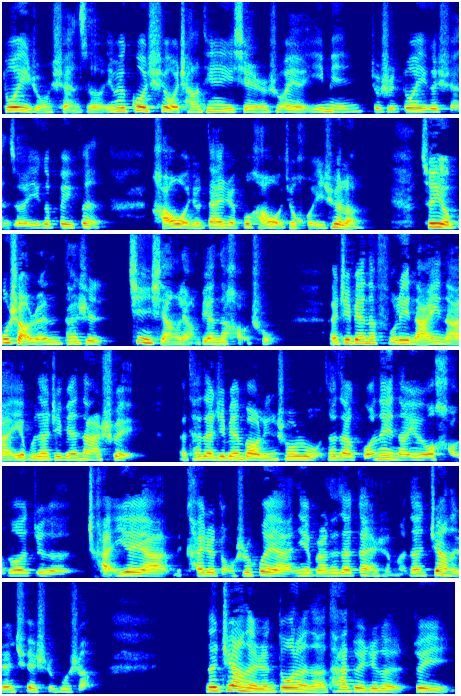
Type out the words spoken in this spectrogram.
多一种选择，因为过去我常听一些人说，哎呀，移民就是多一个选择，一个备份。好我就待着，不好我就回去了。所以有不少人他是尽享两边的好处，呃，这边的福利拿一拿，也不在这边纳税，呃，他在这边报零收入，他在国内呢又有好多这个产业呀，开着董事会啊，你也不知道他在干什么。但这样的人确实不少。那这样的人多了呢，他对这个对。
